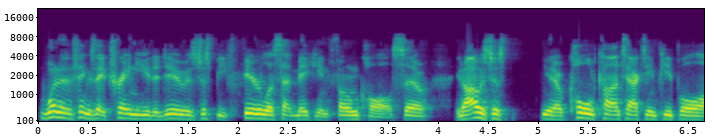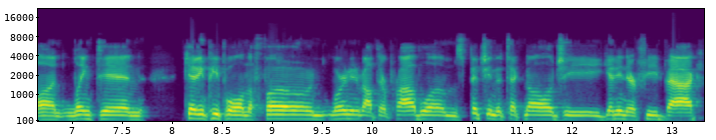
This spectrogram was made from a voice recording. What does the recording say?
one of the things they train you to do is just be fearless at making phone calls so you know i was just you know cold contacting people on linkedin getting people on the phone learning about their problems pitching the technology getting their feedback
